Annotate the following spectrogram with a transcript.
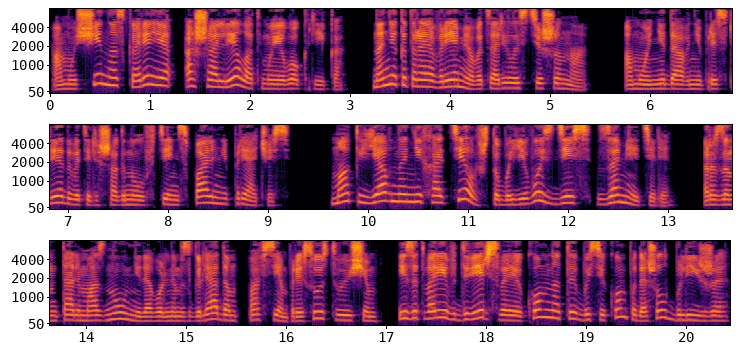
а мужчина скорее ошалел от моего крика. На некоторое время воцарилась тишина а мой недавний преследователь шагнул в тень спальни, прячась. Мак явно не хотел, чтобы его здесь заметили. Розенталь мазнул недовольным взглядом по всем присутствующим и, затворив дверь своей комнаты, босиком подошел ближе,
